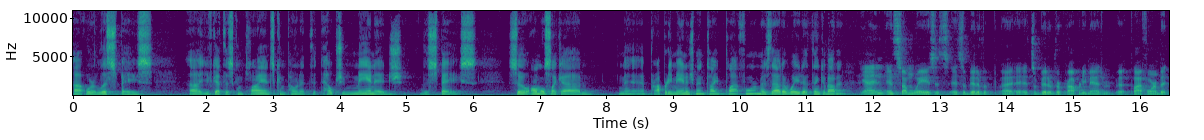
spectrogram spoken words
uh, or list space, uh, you've got this compliance component that helps you manage the space. So almost like a property management type platform. Is that a way to think about it? Yeah, in, in some ways, it's it's a bit of a uh, it's a bit of a property management uh, platform, but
